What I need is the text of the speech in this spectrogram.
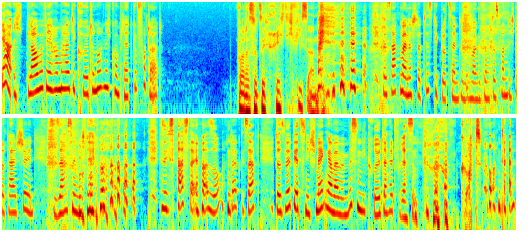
Ja, ich glaube, wir haben halt die Kröte noch nicht komplett gefuttert. Boah, das hört sich richtig fies an. das hat meine Statistikdozentin immer gesagt. Das fand ich total schön. Sie saß nämlich da immer, sie saß da immer so und hat gesagt, das wird jetzt nicht schmecken, aber wir müssen die Kröte halt fressen. Oh Gott. Und dann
